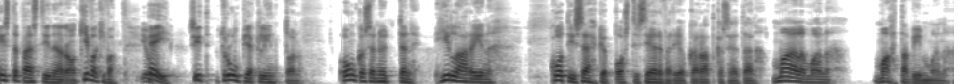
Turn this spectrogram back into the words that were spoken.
Niistä päästiin eroon. Kiva, kiva. Juu. Hei, sitten Trump ja Clinton. Onko se nytten Hillarin kotisähköpostiserveri, joka ratkaisee tämän maailman mahtavimman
